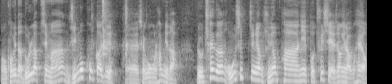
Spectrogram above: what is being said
어, 거기다 놀랍지만 리모컨까지 예, 제공을 합니다. 그리고 최근 50주년 기념판이 또 출시 예정이라고 해요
